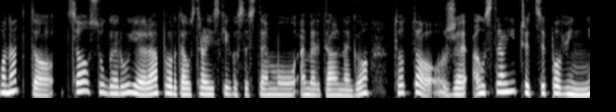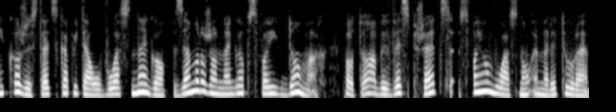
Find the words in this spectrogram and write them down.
Ponadto, co sugeruje raport australijskiego systemu emerytalnego, to to, że Australijczycy powinni korzystać z kapitału własnego, zamrożonego w swoich domach, po to, aby wesprzeć swoją własną emeryturę.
